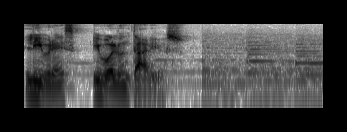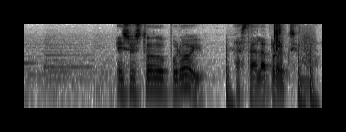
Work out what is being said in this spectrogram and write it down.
libres y voluntarios. Eso es todo por hoy. Hasta la próxima.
